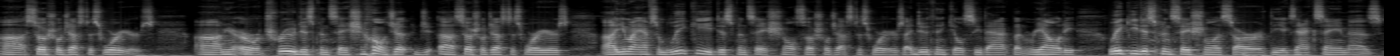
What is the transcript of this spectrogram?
uh, social justice warriors. Um, or true dispensational ju- uh, social justice warriors. Uh, you might have some leaky dispensational social justice warriors. I do think you'll see that, but in reality, leaky dispensationalists are the exact same as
